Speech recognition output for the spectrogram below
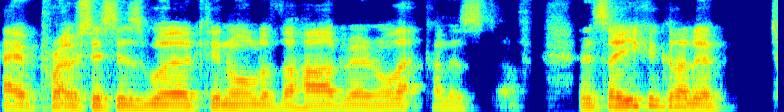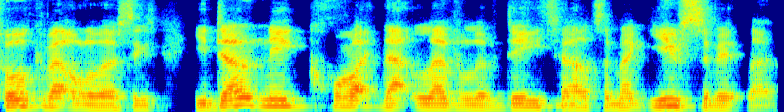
how processors work and all of the hardware and all that kind of stuff. And so you can kind of talk about all of those things. You don't need quite that level of detail to make use of it though.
